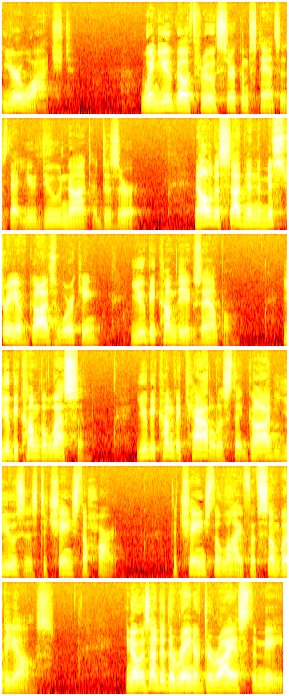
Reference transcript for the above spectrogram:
you're watched when you go through circumstances that you do not deserve. And all of a sudden, in the mystery of God's working, you become the example. You become the lesson. You become the catalyst that God uses to change the heart, to change the life of somebody else. You know, it was under the reign of Darius the Mede.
